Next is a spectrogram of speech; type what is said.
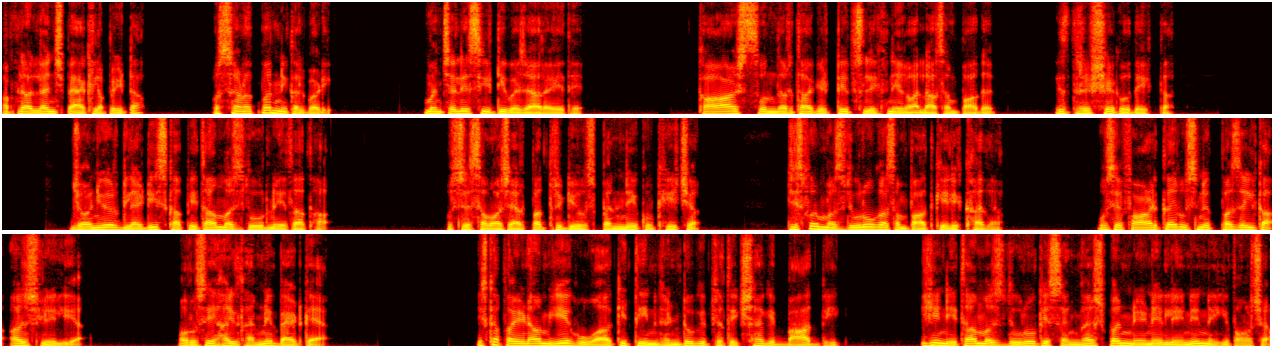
अपना लंच पैक लपेटा और सड़क पर निकल पड़ी। मनचले सीटी बजा रहे थे। काश सुंदरता के टिप्स लिखने वाला संपादक इस दृश्य को देखता। जॉनी और ग्लेडिस का पिता मजदूर नेता था। उसने समाचार पत्र के उस पन्ने को खींचा, जिस पर मजदूरों का संपादकीय लिखा था। उसे फाड़कर उसने पजल का अंश ले लिया और उसे हल करने बैठ गया। इसका परिणाम यह हुआ कि तीन घंटों की प्रतीक्षा के बाद भी ये नेता मजदूरों के संघर्ष पर निर्णय लेने नहीं पहुँचा।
